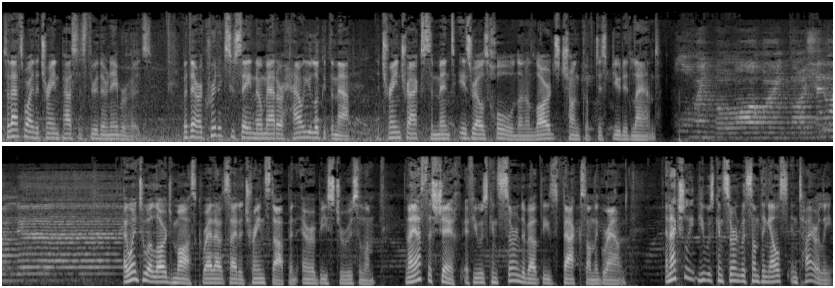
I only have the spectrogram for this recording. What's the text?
so that's why the train passes through their neighborhoods. But there are critics who say no matter how you look at the map, the train tracks cement Israel's hold on a large chunk of disputed land. I went to a large mosque right outside a train stop in Arab East Jerusalem, and I asked the sheikh if he was concerned about these facts on the ground. And actually, he was concerned with something else entirely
